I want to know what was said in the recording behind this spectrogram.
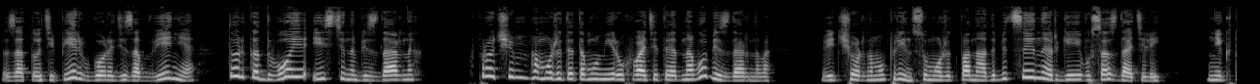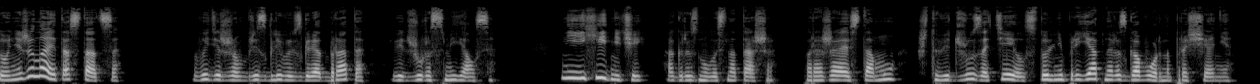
Зато теперь в городе забвения только двое истинно бездарных. Впрочем, а может, этому миру хватит и одного бездарного? Ведь черному принцу может понадобиться энергия его создателей. Никто не желает остаться. Выдержав брезгливый взгляд брата, Виджу рассмеялся. «Не ехидничай», — огрызнулась Наташа, поражаясь тому, что Виджу затеял столь неприятный разговор на прощание.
